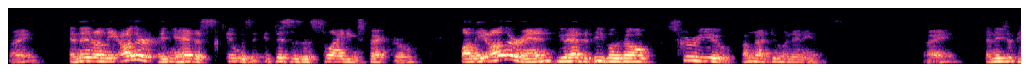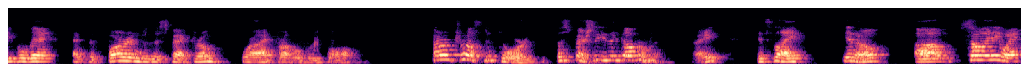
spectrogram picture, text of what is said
right? And then on the other, and you had a, it was, this is a sliding spectrum. On the other end, you had the people who go, screw you, I'm not doing any of this, right? And these are people that at the far end of the spectrum, where I probably fall, I don't trust authority, especially the government, right? It's like, you know, um, so anyway,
